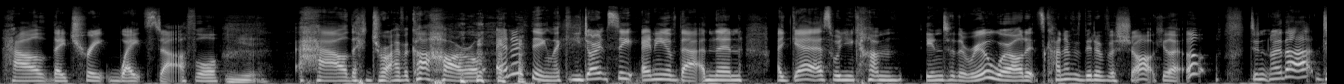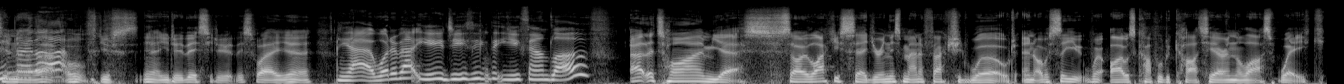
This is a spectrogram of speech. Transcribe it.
how they treat weight stuff or how they drive a car or anything. like you don't see any of that. And then I guess when you come into the real world, it's kind of a bit of a shock. You're like, oh, didn't know that. Didn't know, that. Oh, you yeah, you do this, you do it this way. Yeah. Yeah. What about you? Do you think that you found love? At the time, yes. So, like you said, you're in this manufactured world, and obviously, I was coupled with Cartier in the last week,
